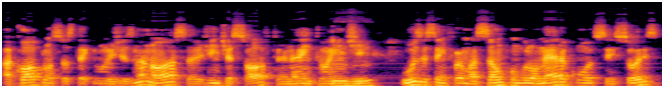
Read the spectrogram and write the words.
acoplam suas tecnologias na nossa. A gente é software, né? Então a uhum. gente usa essa informação, conglomera com outros sensores.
